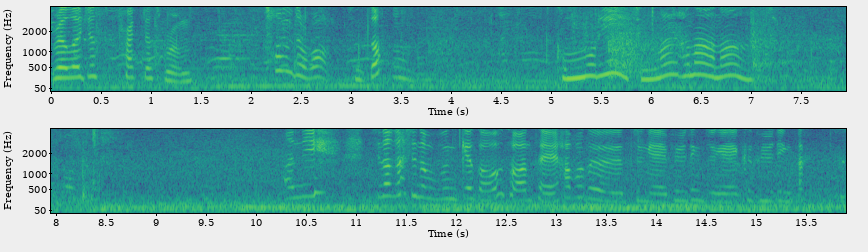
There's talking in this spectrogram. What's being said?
Religious Practice Room. 처음 들어봐. 진짜? 응 건물이 정말 하나하나. 아니 지나가시는 분께서 저한테 하버드 중에 빌딩 중에 그 빌딩 딱 스-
